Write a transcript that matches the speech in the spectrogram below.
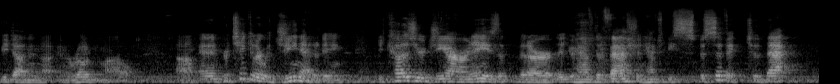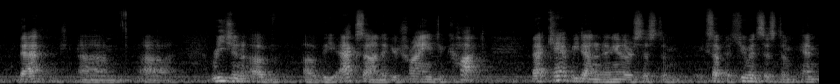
be done in a, in a rodent model. Um, and in particular with gene editing, because your gRNAs that, that, are, that you have to fashion have to be specific to that, that um, uh, region of, of the exon that you're trying to cut, that can't be done in any other system except a human system, and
